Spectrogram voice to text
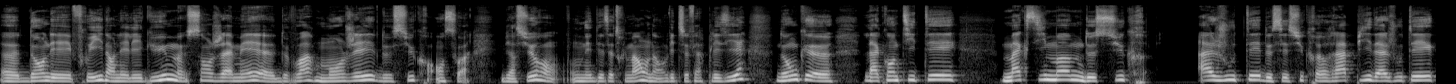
euh, dans les fruits, dans les légumes, sans jamais devoir manger de sucre en soi. Bien sûr, on, est des êtres humains, on a envie de se faire plaisir, donc la quantité maximum de sucre ajouter de ces sucres rapides ajoutés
